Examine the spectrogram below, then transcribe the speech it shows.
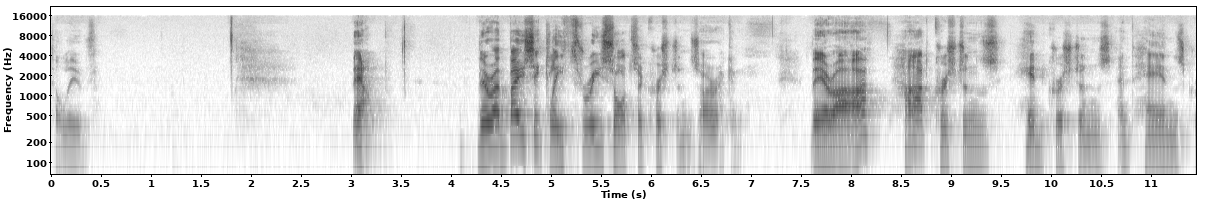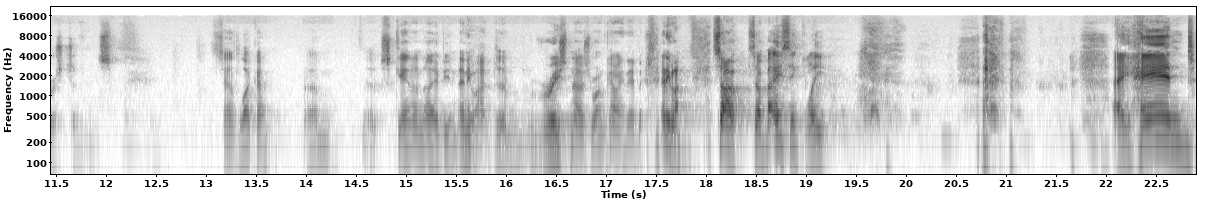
to live. Now, there are basically three sorts of Christians, I reckon. There are heart Christians, head Christians, and hands Christians. Sounds like a, um, Scandinavian. Anyway, Reese knows where I'm going there. But anyway, so so basically, a hand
